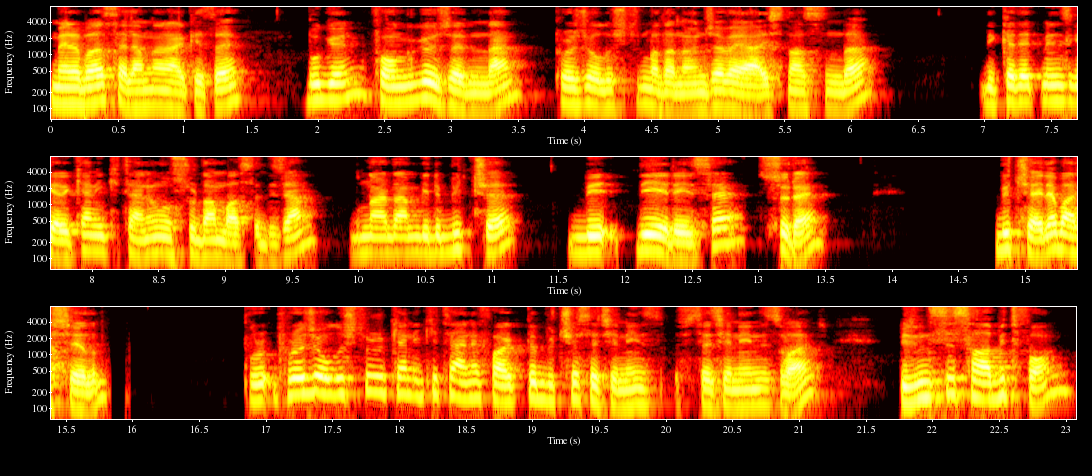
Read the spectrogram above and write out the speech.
Merhaba, selamlar herkese. Bugün Fongugo üzerinden proje oluşturmadan önce veya esnasında dikkat etmeniz gereken iki tane unsurdan bahsedeceğim. Bunlardan biri bütçe, bir diğeri ise süre. Bütçeyle başlayalım. Pro- Proje oluştururken iki tane farklı bütçe seçeneğiniz, seçeneğiniz var. Birincisi sabit fon,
